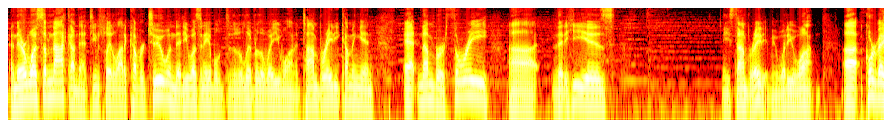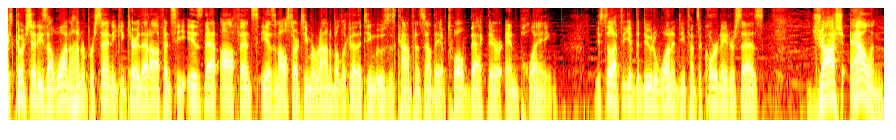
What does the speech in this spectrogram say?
And there was some knock on that. Teams played a lot of cover two and that he wasn't able to deliver the way he wanted. Tom Brady coming in at number three, uh, that he is. He's Tom Brady. I mean, what do you want? Uh, quarterback's coach said he's a 1 100%. He can carry that offense. He is that offense. He has an all star team around him, but look at how that team oozes confidence now. They have 12 back there and playing. You still have to give the dude a one, a defensive coordinator says. Josh Allen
